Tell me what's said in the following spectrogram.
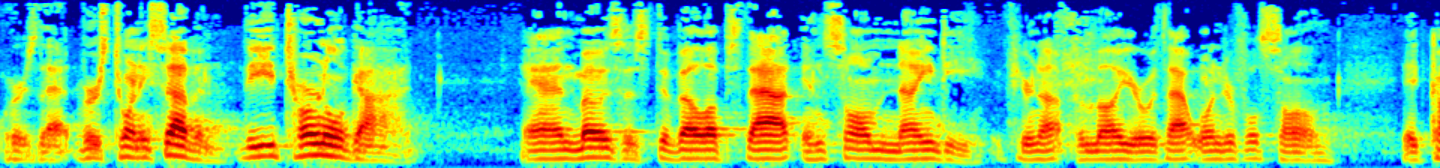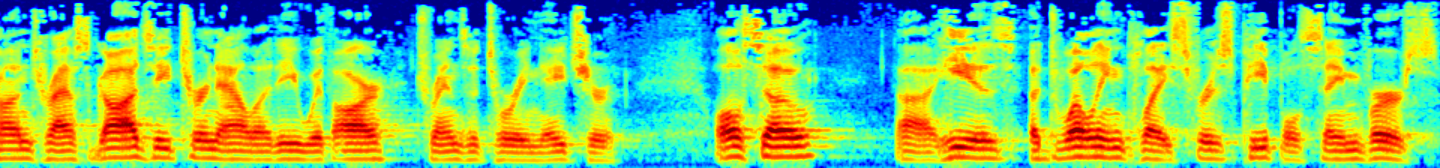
where's that? Verse 27, the eternal God. And Moses develops that in Psalm 90, if you're not familiar with that wonderful psalm. It contrasts God's eternality with our transitory nature. Also, uh, he is a dwelling place for his people, same verse.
